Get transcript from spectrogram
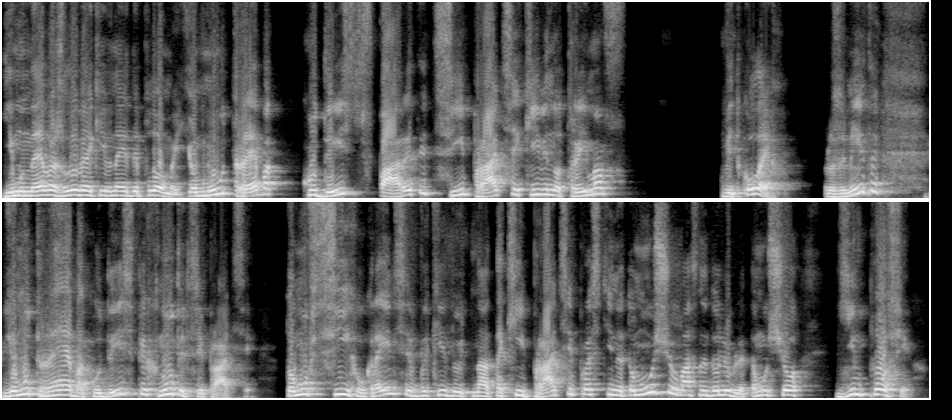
Йому не важливо, які в неї дипломи. Йому треба кудись впарити ці праці, які він отримав від колег. Розумієте? Йому треба кудись впіхнути ці праці. Тому всіх українців викидують на такі праці прості, не тому, що вас недолюблять, тому що їм пофіг.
